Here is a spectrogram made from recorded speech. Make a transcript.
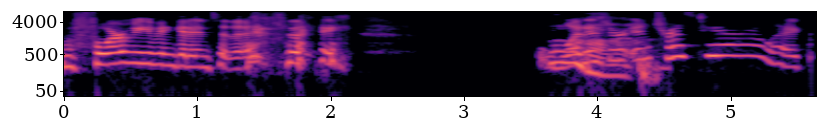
before we even get into this, like, what is your interest here? Like,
